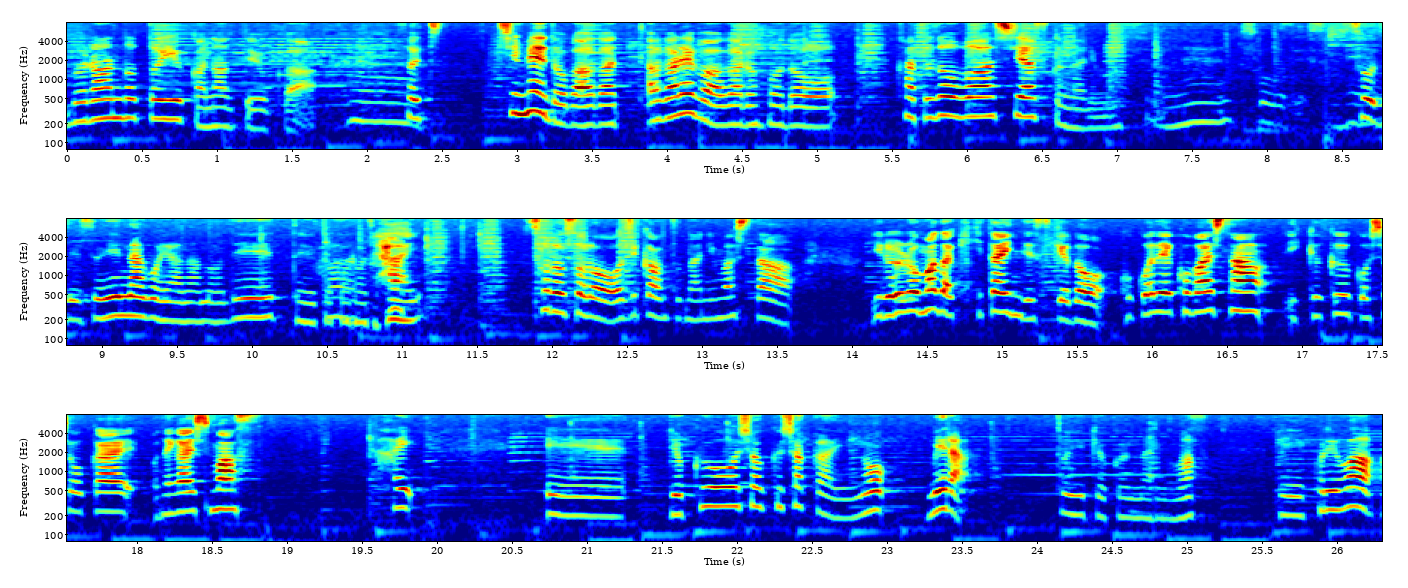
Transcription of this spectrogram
ブランドというかなんていうか、うん。そういう知知名度が上が上がれば上がるほど活動はしやすくなりますよね。そうですね。そうですね。名古屋なのでというところで、はい。はい。そろそろお時間となりました。いろいろまだ聞きたいんですけどここで小林さん一曲ご紹介お願いします。はい、えー、緑黄色社会のメラという曲になります。えーこれは、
